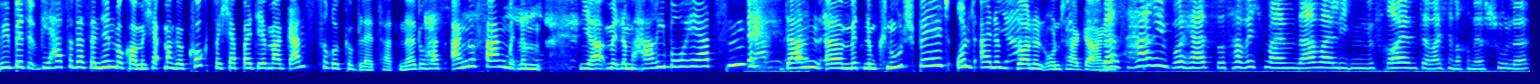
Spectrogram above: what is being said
Wie bitte, wie hast du das denn hinbekommen? Ich habe mal geguckt, ich habe bei dir mal ganz zurückgeblättert. Ne? Du hast angefangen mit einem, ja, mit einem Haribo-Herzen, dann äh, mit einem Knutschbild und einem ja. Sonnenuntergang. Das Haribo-Herz, das habe ich meinem damaligen Freund, der war ich ja noch in der Schule,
